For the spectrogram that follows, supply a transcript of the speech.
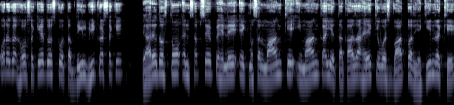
और अगर हो सके तो उसको तब्दील भी कर सके? प्यारे दोस्तों, इन सबसे पहले एक मुसलमान के ईमान का ये तकाजा है कि वो इस बात पर यकीन रखे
